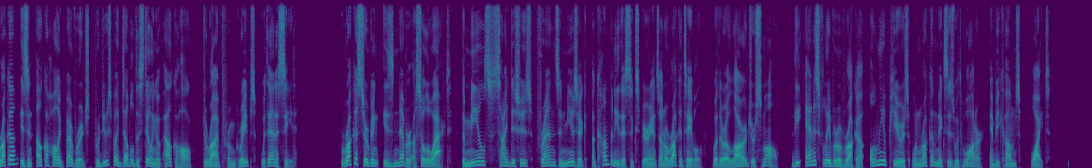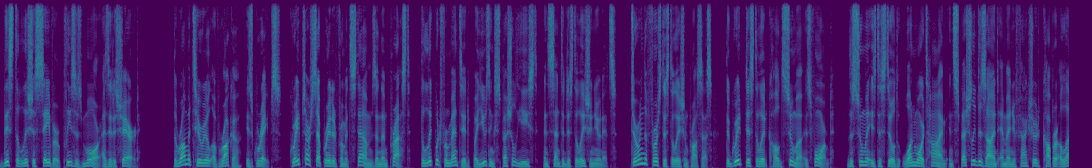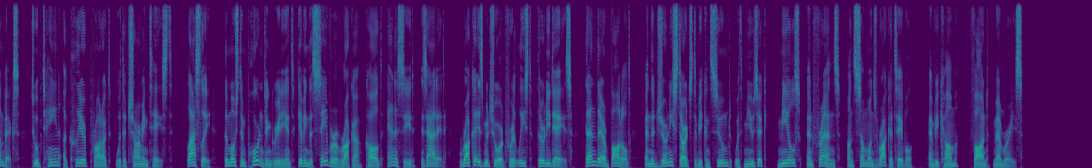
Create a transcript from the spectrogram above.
Rakı is an alcoholic beverage produced by double distilling of alcohol derived from grapes with aniseed. Rakı serving is never a solo act. The meals, side dishes, friends, and music accompany this experience on a Rakı table, whether a large or small. The anise flavor of Rakı only appears when Rakı mixes with water and becomes white. This delicious savor pleases more as it is shared. The raw material of Rakı is grapes. Grapes are separated from its stems and then pressed. The liquid fermented by using special yeast and sent to distillation units. During the first distillation process, the grape distillate called suma is formed. The suma is distilled one more time in specially designed and manufactured copper alembics to obtain a clear product with a charming taste. Lastly, the most important ingredient giving the savor of rakı, called aniseed, is added. Rakı is matured for at least 30 days. Then they are bottled, and the journey starts to be consumed with music, meals, and friends on someone's rakı table and become fond memories.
